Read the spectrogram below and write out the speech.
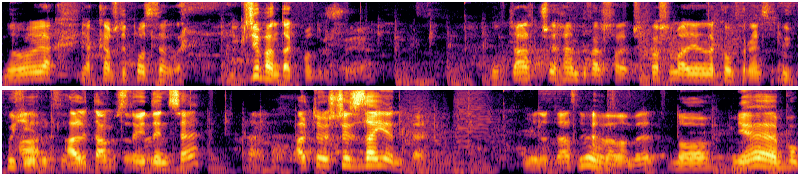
No jak, jak każdy poseł. Gdzie pan tak podróżuje? No teraz przyjechałem do Warszawy. Przepraszam, ale na konferencję. Później, wrócę. ale tam w tej jedynce? Ale to jeszcze jest zajęte. Nie no, teraz my chyba mamy. No nie, bo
